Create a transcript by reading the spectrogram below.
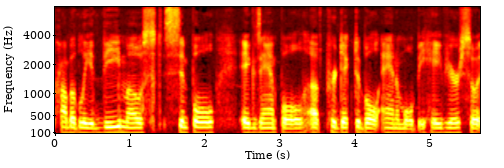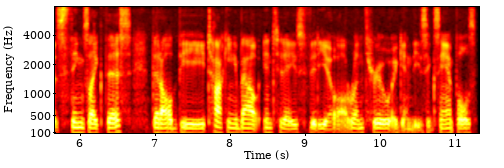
probably the most simple example of predictable animal behavior. So it's things like this that I'll be talking about in today's video. I'll run through again these examples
